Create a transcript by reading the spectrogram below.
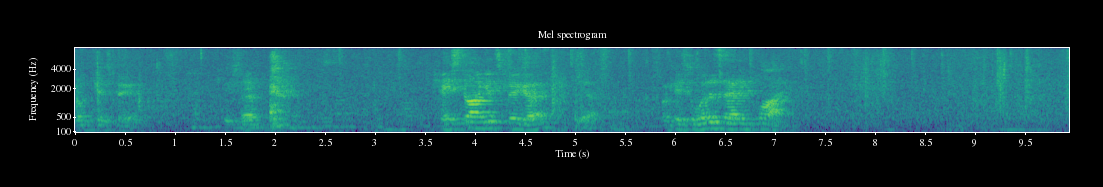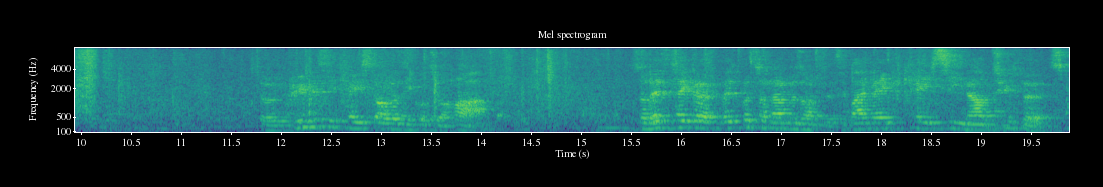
What gets bigger? Seven. K star gets bigger. Yeah. Okay, so what does that imply? So previously K star was equal to a half. So let's take a, let's put some numbers onto this. If I make Kc now two-thirds,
